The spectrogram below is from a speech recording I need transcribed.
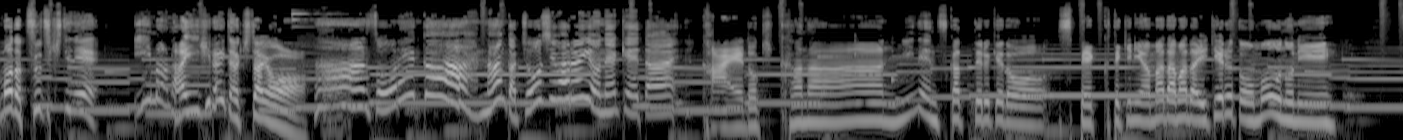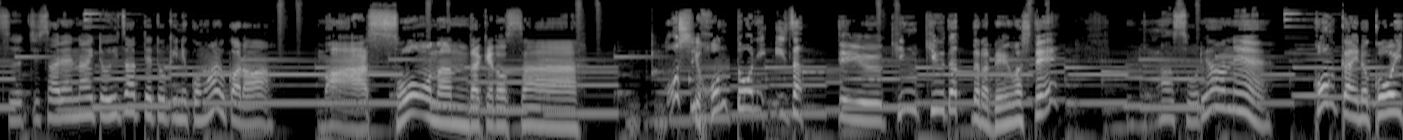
まだ通知来てねえ。今 LINE 開いたら来たよ。あーそれか。なんか調子悪いよね携帯替え時かな。2年使ってるけどスペック的にはまだまだいけると思うのに。通知されないといざって時に困るから。まあそうなんだけどさ。もし本当にいざっていう緊急だったら電話して。あそりゃあね。今回のこういっ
